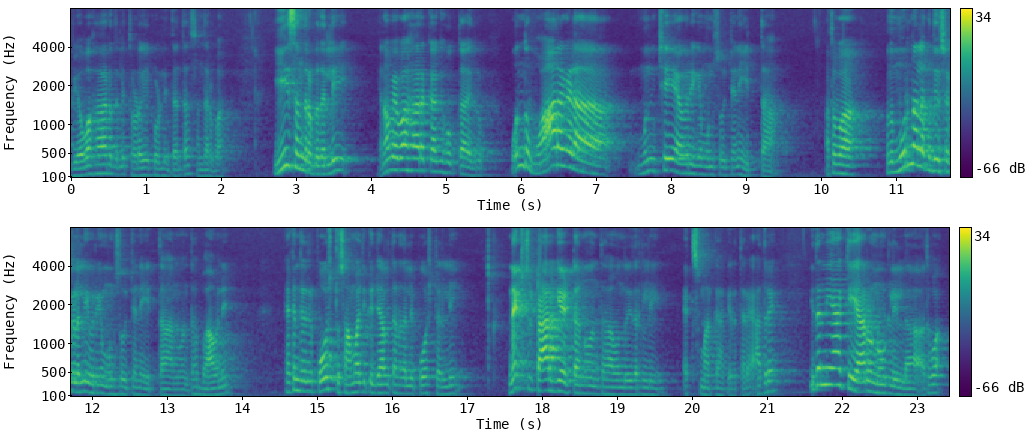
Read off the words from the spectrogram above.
ವ್ಯವಹಾರದಲ್ಲಿ ತೊಡಗಿಕೊಂಡಿದ್ದಂಥ ಸಂದರ್ಭ. ಈ ಸಂದರ್ಭದಲ್ಲಿ ಏನೋ ವ್ಯವಹಾರಕ್ಕಾಗಿ ಹೋಗ್ತಾ ಇದ್ದರು ಒಂದು ವಾರಗಳ ಮುಂಚೆ ಅವರಿಗೆ ಮುನ್ಸೂಚನೆ ಇತ್ತಾ? ಅಥವಾ ಒಂದು ಮೂರ್ನಾಲ್ಕು ದಿವಸಗಳಲ್ಲಿ ಇವರಿಗೆ ಮುನ್ಸೂಚನೆ ಇತ್ತಾ ಅನ್ನುವಂಥ ಭಾವನೆ? ಯಾಕಂತೇಳಿದ್ರೆ ಪೋಸ್ಟ್, ಸಾಮಾಜಿಕ ಜಾಲತಾಣದಲ್ಲಿ ಪೋಸ್ಟಲ್ಲಿ ನೆಕ್ಸ್ಟ್ ಟಾರ್ಗೆಟ್ ಅನ್ನುವಂತಹ ಒಂದು ಇದರಲ್ಲಿ ಎಕ್ಸ್ ಮಾರ್ಕ್ ಹಾಕಿರ್ತಾರೆ. ಆದರೆ ಇದನ್ನು ಯಾಕೆ ಯಾರೂ ನೋಡಲಿಲ್ಲ? ಅಥವಾ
